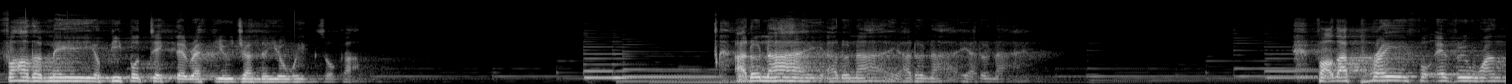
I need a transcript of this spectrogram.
Father, may your people take their refuge under your wings, oh God. Adonai, Adonai, Adonai, Adonai. Father, pray for everyone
